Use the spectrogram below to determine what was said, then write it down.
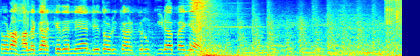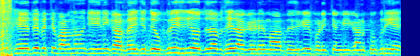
ਤੁਹਾਡਾ ਹੱਲ ਕਰਕੇ ਦਿੰਨੇ ਆ ਜੇ ਤੁਹਾਡੀ ਕਣਕ ਨੂੰ ਕੀੜਾ ਪੈ ਗਿਆ। ਹੁਣ ਖੇਤ ਦੇ ਵਿੱਚ ਵੜਨ ਨੂੰ ਜੀ ਨਹੀਂ ਕਰਦਾ ਜੀ ਜਿੱਦੇ ਉਗਰੀ ਸੀਗੀ ਉਹਦੇ ਦਾ ਬਥੇਰਾ ਗੇੜੇ ਮਾਰਦੇ ਸੀਗੇ ਬੜੀ ਚੰਗੀ ਕਣਕ ਉਗਰੀ ਹੈ।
